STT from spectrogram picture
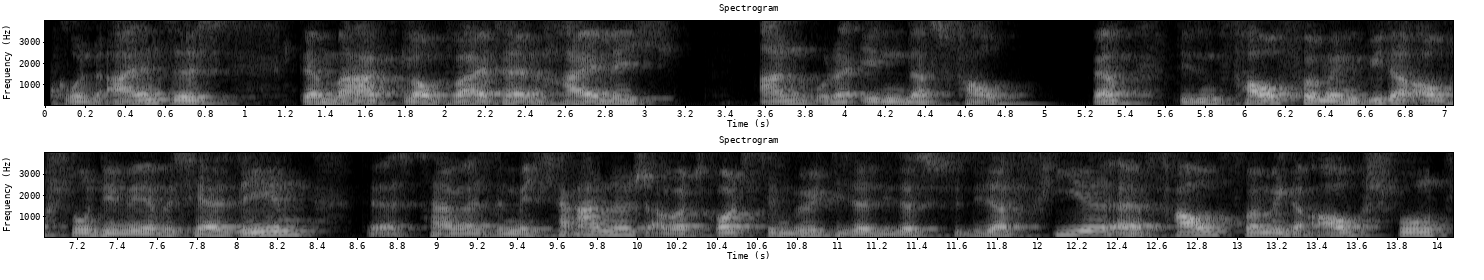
Grund eins ist, der Markt glaubt weiterhin heilig an oder in das V. Ja, diesen V-förmigen Wiederaufschwung, den wir ja bisher sehen, der ist teilweise mechanisch, aber trotzdem wirklich dieser, dieses, dieser äh, V-förmige Aufschwung,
